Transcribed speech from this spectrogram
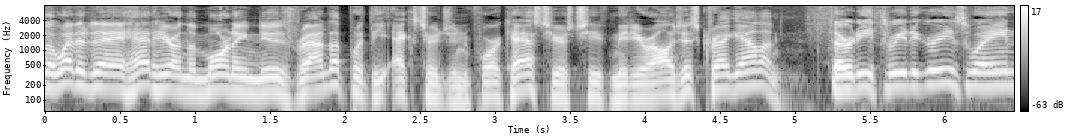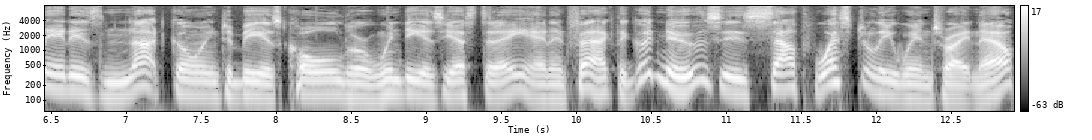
the weather day ahead here on the Morning News Roundup with the Exergen forecast. Here's Chief Meteorologist Craig Allen. 33 degrees, Wayne. It is not going to be as cold or windy as yesterday. And in fact, the good news is southwesterly winds right now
